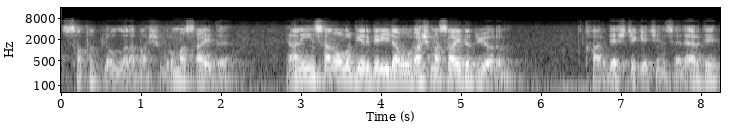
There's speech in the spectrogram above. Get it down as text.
sapık yollara başvurmasaydı, yani insanoğlu birbiriyle uğraşmasaydı diyorum, kardeşçe geçinselerdi,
